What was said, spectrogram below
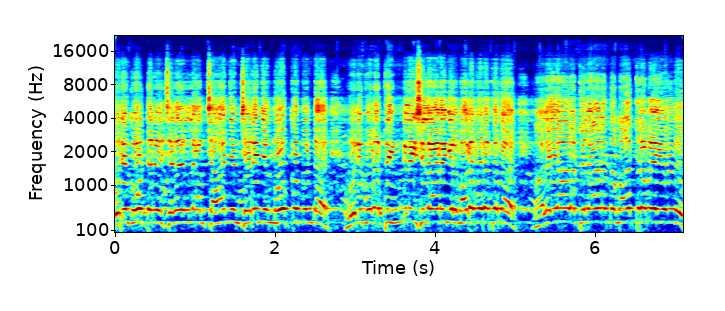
ഒരു കൂട്ടരിൽ ചിലരെല്ലാം ചാഞ്ഞും ചെരിഞ്ഞും നോക്കുന്നുണ്ട്. ഒരു പുറത്ത് ഇംഗ്ലീഷിലാണെങ്കിൽ മറുപുറത്തത് മലയാളത്തിലാണെന്ന് മാത്രമേ ഉള്ളൂ.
